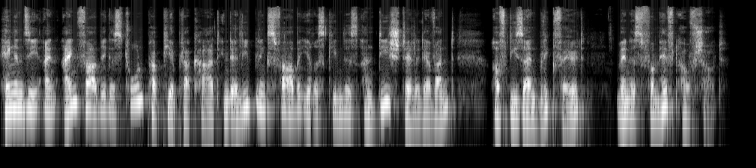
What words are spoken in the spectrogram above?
Hängen Sie ein einfarbiges Tonpapierplakat in der Lieblingsfarbe Ihres Kindes an die Stelle der Wand, auf die sein Blick fällt, wenn es vom Heft aufschaut.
